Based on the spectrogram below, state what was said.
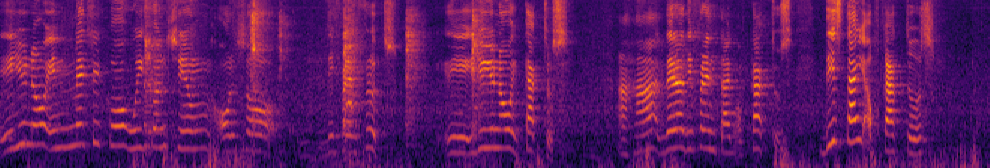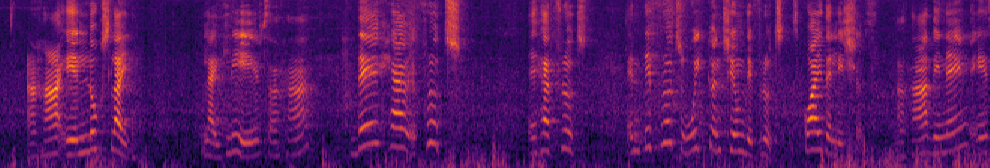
you know, in Mexico we consume also different fruits. Do you know cactus? Ajá, there are different type of cactus. This type of cactus, ajá, it looks like like leaves, ajá. They have fruits. They have fruits. And the fruits, we consume the fruits. It's quite delicious. Ajá. The name is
